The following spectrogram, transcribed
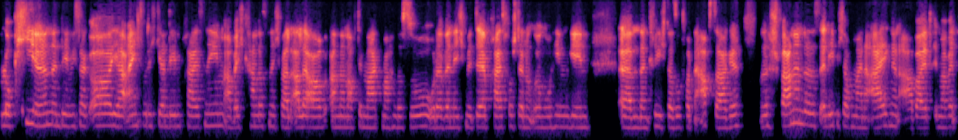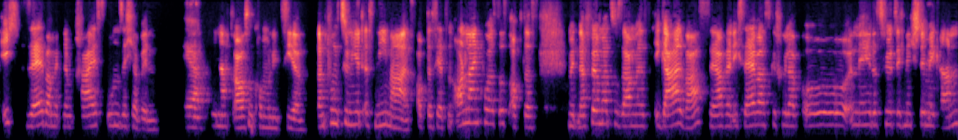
blockieren, indem ich sage, oh ja, eigentlich würde ich gern den Preis nehmen, aber ich kann das nicht, weil alle anderen auf dem Markt machen das so. Oder wenn ich mit der Preisvorstellung irgendwo hingehe, ähm, dann kriege ich da sofort eine Absage. Und das Spannende, das erlebe ich auch in meiner eigenen Arbeit, immer wenn ich selber mit einem Preis unsicher bin, ja. nach draußen kommuniziere dann funktioniert es niemals. Ob das jetzt ein Online-Kurs ist, ob das mit einer Firma zusammen ist, egal was. Ja, wenn ich selber das Gefühl habe, oh nee, das fühlt sich nicht stimmig an,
